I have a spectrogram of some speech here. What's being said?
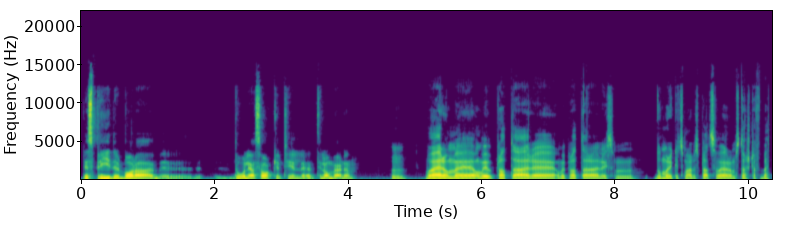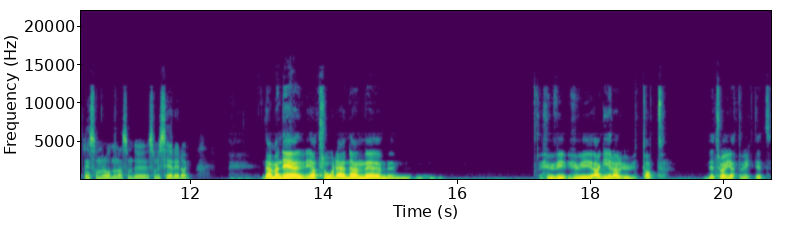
det sprider bara dåliga saker till, till omvärlden. Mm. Vad är de, eh, om vi pratar, eh, om vi pratar eh, liksom domaryrket som arbetsplats, vad är de största förbättringsområdena som du, som du ser idag? Nej, men det, jag tror det är den hur vi, hur vi agerar utåt. Det tror jag är jätteviktigt.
